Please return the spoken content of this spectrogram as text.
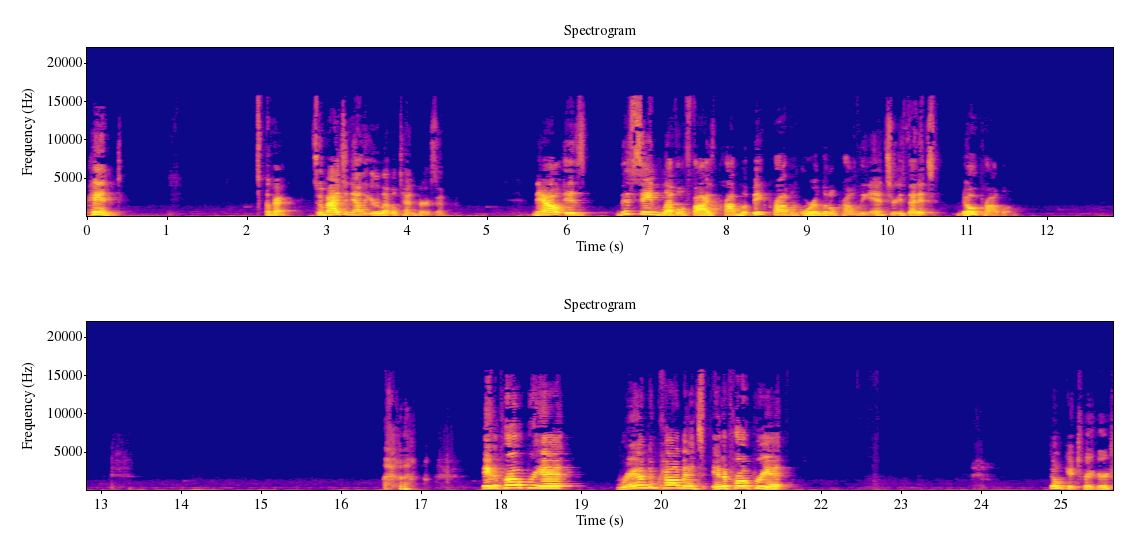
pinned. Okay, so imagine now that you're a level 10 person. Now is this same level five problem a big problem or a little problem? The answer is that it's no problem. inappropriate. Random comments, inappropriate. Don't get triggered.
